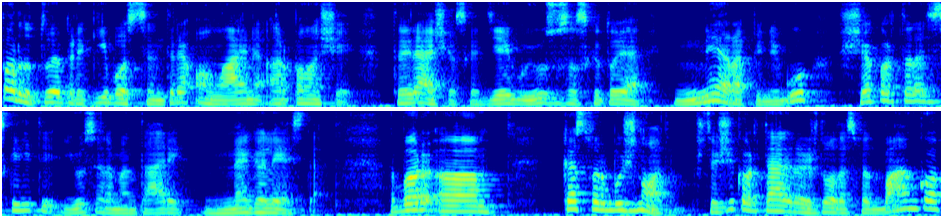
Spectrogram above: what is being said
parduotuvėje, prekybos centre, online ar panašiai. Tai reiškia, kad jeigu jūsų sąskaitoje nėra pinigų, šią kortelę atsiskaityti jūs elementariai negalėsite. Dabar, a, kas svarbu žinoti? Štai ši kortelė yra išduota Svetbanko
